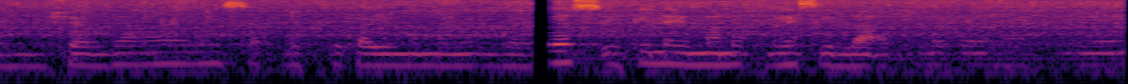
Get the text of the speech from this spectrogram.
Ayan siya guys. Update ko kayo mamaya guys. Ito na yung manok guys. Ila. Lagyan natin yun.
